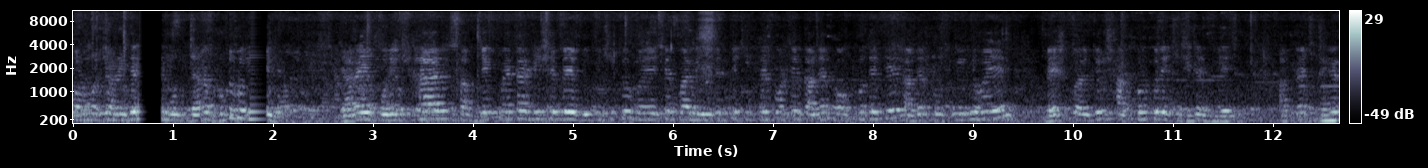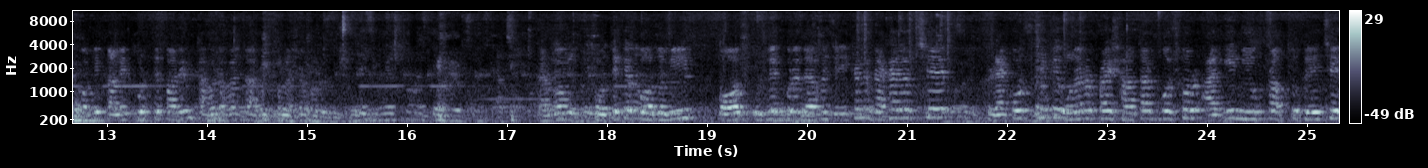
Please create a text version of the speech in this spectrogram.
কর্মচারীদের যারা ভুক্তভোগী যারা এই পরীক্ষার সাবজেক্ট ম্যাটার হিসেবে বিবেচিত হয়েছে বা নিজেদেরকে চিন্তা করছে তাদের পক্ষ থেকে তাদের প্রতিনিধি হয়ে বেশ কয়েকজন স্বাক্ষর করে চিঠিটা দিয়েছে। আপনারা চিঠিটার কপি কালেক্ট করতে পারেন, তাহলে হয়তো আরও খোলাসা হবে। এবং প্রত্যেকের পদবি, পদ উল্লেখ করে দেওয়া হয়েছে। এখানে দেখা যাচ্ছে রেকর্ড থেকে ওনারা প্রায় সাত আট বছর আগে নিয়োগপ্রাপ্ত পেয়েছেন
